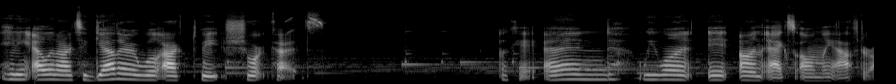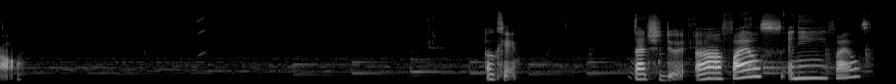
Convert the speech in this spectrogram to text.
hitting L and R together will activate shortcuts. Okay, and we want it on X only after all. Okay. That should do it. Uh, files? Any files?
